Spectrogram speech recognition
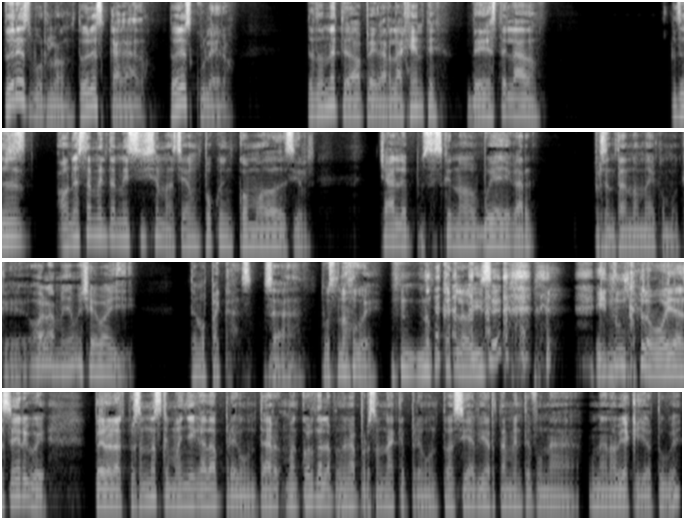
tú eres burlón, tú eres cagado, tú eres culero. ¿De dónde te va a pegar la gente? De este lado. Entonces, honestamente a mí sí se me hacía un poco incómodo decir, chale, pues es que no voy a llegar presentándome como que, hola, me llamo Sheva y tengo pecas. O sea, pues no, güey. nunca lo hice y nunca lo voy a hacer, güey. Pero las personas que me han llegado a preguntar, me acuerdo la primera persona que preguntó así abiertamente fue una, una novia que yo tuve.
